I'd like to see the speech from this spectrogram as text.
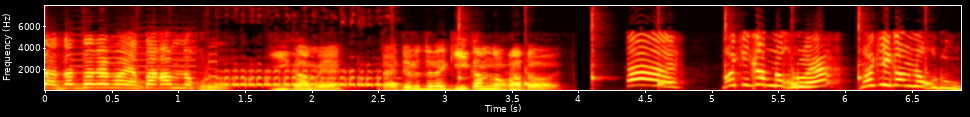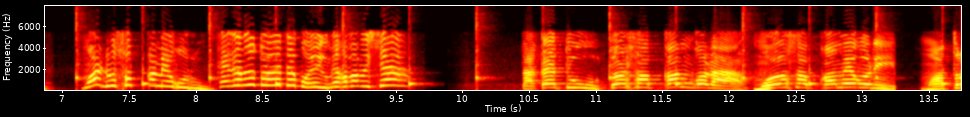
দাদাৰ দৰে মই এটা কাম নকৰো। কি কামে? দাইদেৰে দৰে কি কাম নকৰা তই? মই কি কাম নকৰো হে? মই কি কাম নকৰো? মই তো চব কামেই কৰো। সেইকাৰণে তই ইয়াতে বহি ঘুমাই খাব পাইছা? তাকেতো তই চব কাম কৰা ময়ো চব কামেই কৰিম মাত্ৰ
